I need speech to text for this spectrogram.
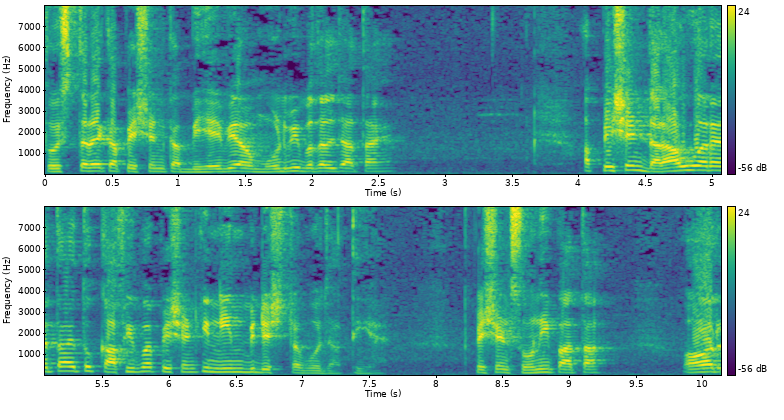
तो इस तरह का पेशेंट का बिहेवियर और मूड भी बदल जाता है। अब पेशेंट डरा हुआ रहता है तो काफ़ी बार पेशेंट की नींद भी डिस्टर्ब हो जाती है। तो पेशेंट सो नहीं पाता और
